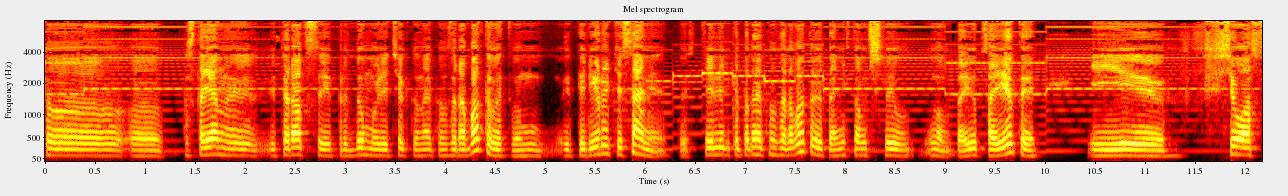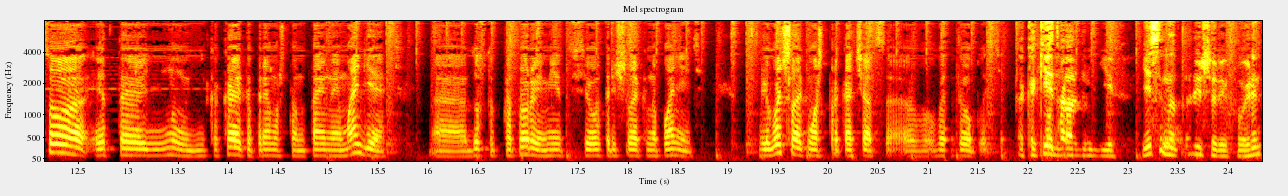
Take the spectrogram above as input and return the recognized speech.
что э, постоянные итерации придумали те, кто на этом зарабатывает, вы итерируете сами. То есть те люди, которые на этом зарабатывают, они в том числе ну, дают советы, и все ОСО это ну, не какая-то прямо уж там тайная магия, доступ к которой имеет всего три человека на планете. Любой человек может прокачаться в, в этой области. А какие ну, два как... других? Есть Анатолий Шарифулин?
